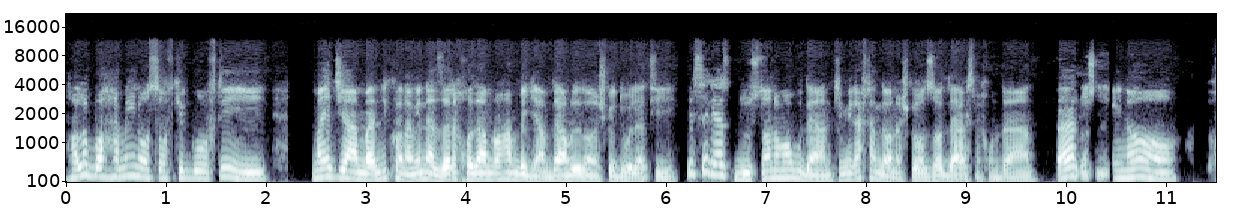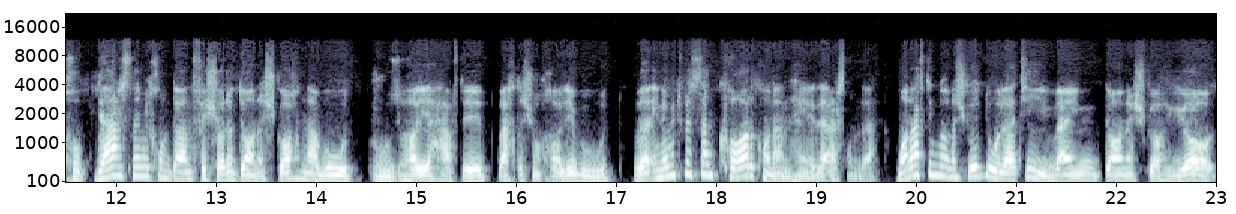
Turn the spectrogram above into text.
حالا با همه این اوصاف که گفتی من جنبندی کنم یه نظر خودم رو هم بگم در مورد دانشگاه دولتی. یه سری از دوستان ما بودن که می‌رفتن دانشگاه آزاد درس میخوندن. بعد اینا خب درس نمیخوندن فشار دانشگاه نبود. روزهای هفته وقتشون خالی بود. و اینا می‌تونستن کار کنن حین درس خوندن ما رفتیم دانشگاه دولتی و این دانشگاهیات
